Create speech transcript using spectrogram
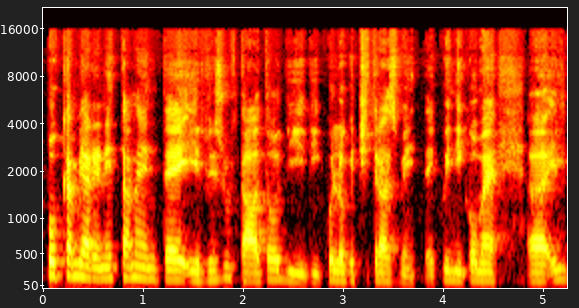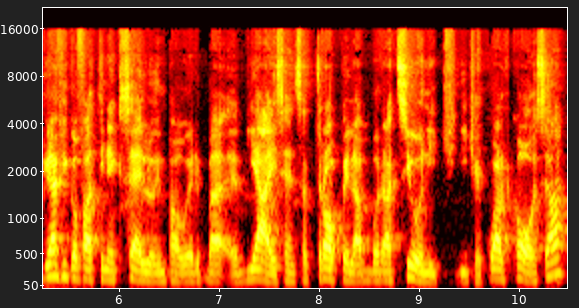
può cambiare nettamente il risultato di, di quello che ci trasmette. Quindi come eh, il grafico fatto in Excel o in Power BI senza troppe elaborazioni ci dice qualcosa,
